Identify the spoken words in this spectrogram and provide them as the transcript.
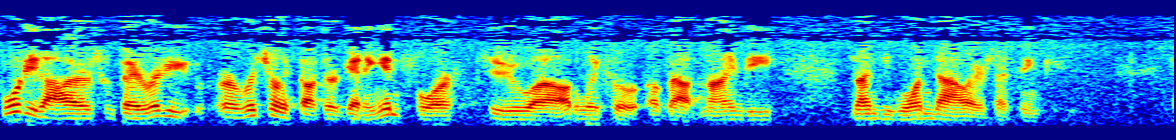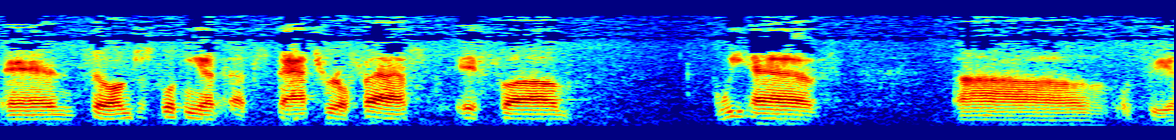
forty dollars, which I already originally thought they were getting in for, to uh, all the way to about ninety, ninety-one dollars, I think. And so I'm just looking at, at stats real fast. If um, we have, uh, let's see,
